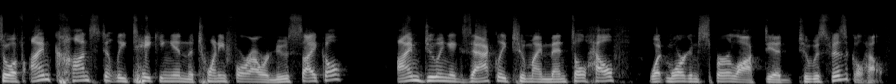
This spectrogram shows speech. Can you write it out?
So if I'm constantly taking in the 24 hour news cycle, I'm doing exactly to my mental health what Morgan Spurlock did to his physical health.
